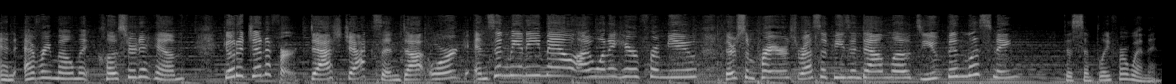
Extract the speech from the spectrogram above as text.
and every moment closer to Him. Go to jennifer-jackson.org and send me an email. I want to hear from you. There's some prayers, recipes, and downloads. You've been listening to Simply for Women.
